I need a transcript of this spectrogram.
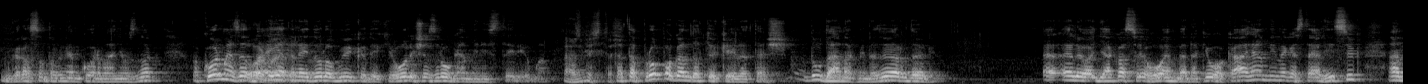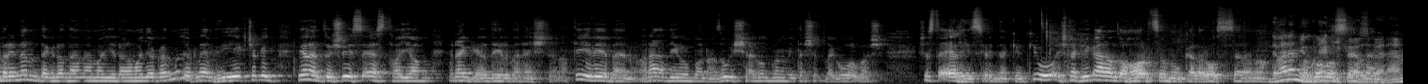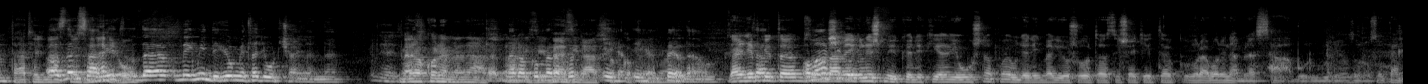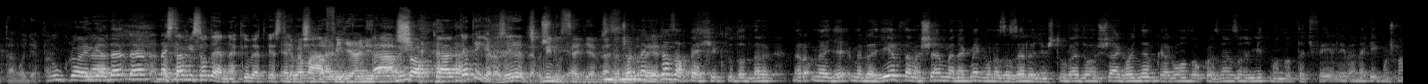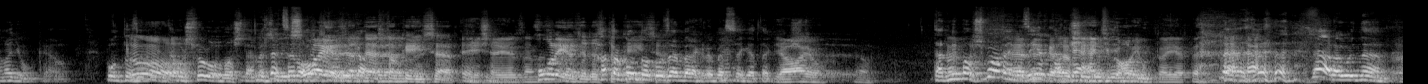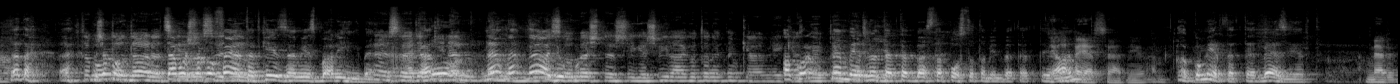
amikor azt mondtam, hogy nem kormányoznak. A kormányzatban Kormányzatban. egyetlen egy dolog működik jól, és ez Rogán minisztériumban. Az biztos. Tehát a propaganda tökéletes. Dudálnak, mint az ördög. El- Előadják azt, hogy a hóembernek jó a KH, mi meg ezt elhisszük, ám mert én nem degradálnám annyira a magyarokat. Magyarok nem hülyék, csak egy jelentős része ezt hallja reggel, délben, este a tévében, a rádióban, az újságokban, amit esetleg olvas. És ezt elhiszi, hogy nekünk jó, és nekünk állandóan harcolnunk kell a rossz ellen. A, De már nem jó a gonosz neki közben, ellen. nem? Tehát, hogy már Az nem számít, jó. de még mindig jobb, mintha Gyurcsány lenne. Mert akkor nem lenne ár, Mert akkor, mert akkor igen, igen, például. De egyébként Tehát a, a másik... végül is működik ilyen jósnak, mert ugyanígy megjósolta azt is egy héttel korábban, hogy nem lesz háború, ugye az oroszok nem támadják meg Ukrajnát. Igen, de- de Aztán viszont ennek következtében már figyelni rá, tehát igen, azért érdemes figyelni. egyen veszem. Csak nekik az a pehjük, tudod, mert, mert, mert, egy, mert egy értelmes embernek megvan az az előnyös tulajdonság, hogy nem kell gondolkozni azon, hogy mit mondott egy fél éve. Nekik most már nagyon kell. Pont az, No. amit te most felolvastál. Mert egyszer Hol érzed ezt a kényszert? Én se érzem. Hol érzed ezt Hát a a gondolkozó kényszert? emberekről beszélgetek. Ja, jó. jó. Tehát mi most meg az Tehetjük a hajunkra, érte? Ne haragudj, nem. Tehát, te most akkor, arra te most akkor feltett nem- kézzel mész be a ringbe. Persze, hogy aki hol? nem, ne, ne, lássa a adjuk, mesterséges világot, annak nem kell emlékezni. akkor nem véletlenül tetted be azt a posztot, amit betettél, Ja, nem? persze, hát nyilván. Akkor miért tetted be ezért? Mert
